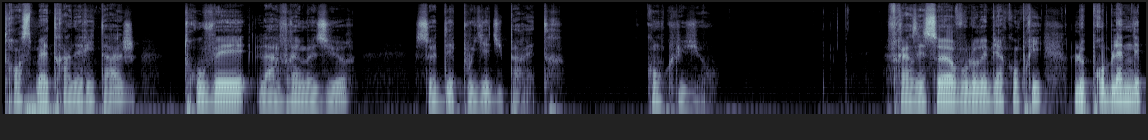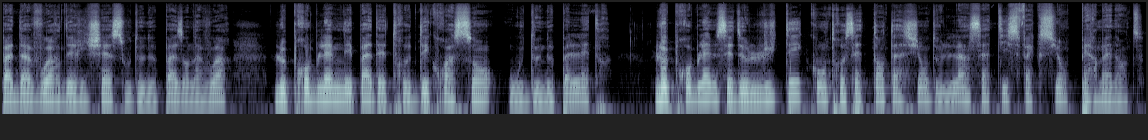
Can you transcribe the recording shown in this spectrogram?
Transmettre un héritage, trouver la vraie mesure, se dépouiller du paraître. Conclusion. Frères et sœurs, vous l'aurez bien compris, le problème n'est pas d'avoir des richesses ou de ne pas en avoir, le problème n'est pas d'être décroissant ou de ne pas l'être. Le problème, c'est de lutter contre cette tentation de l'insatisfaction permanente.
